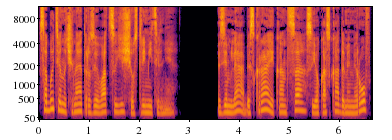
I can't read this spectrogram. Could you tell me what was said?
событие начинает развиваться еще стремительнее. Земля без края и конца с ее каскадами миров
